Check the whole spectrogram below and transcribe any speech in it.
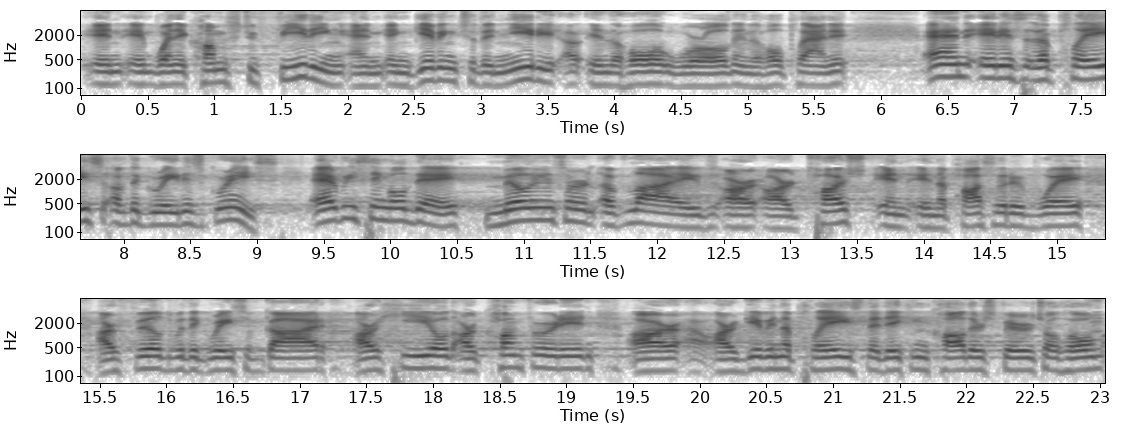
in, in when it comes to feeding and, and giving to the needy uh, in the whole world, in the whole planet. And it is the place of the greatest grace every single day, millions of lives are, are touched in, in a positive way, are filled with the grace of God, are healed, are comforted, are, are given a place that they can call their spiritual home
